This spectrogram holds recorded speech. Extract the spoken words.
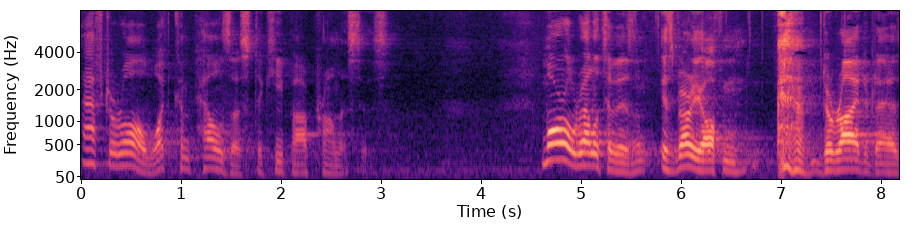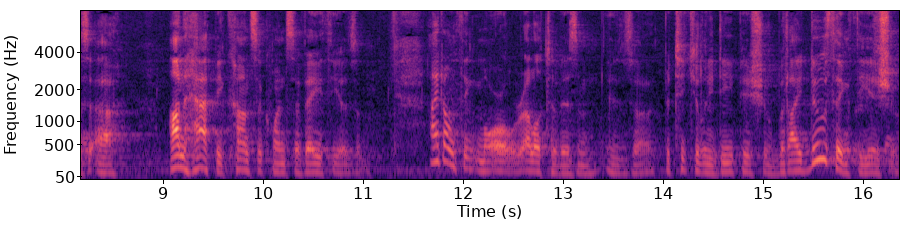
after all, what compels us to keep our promises? Moral relativism is very often derided as an unhappy consequence of atheism. I don't think moral relativism is a particularly deep issue, but I do think the issue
